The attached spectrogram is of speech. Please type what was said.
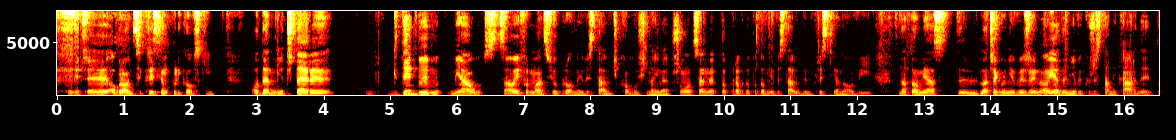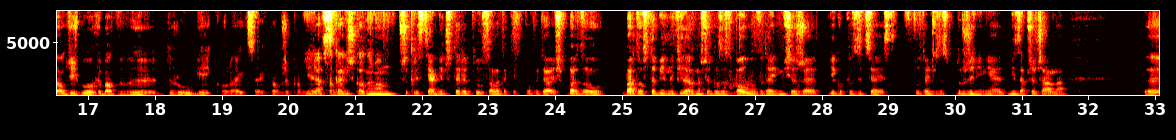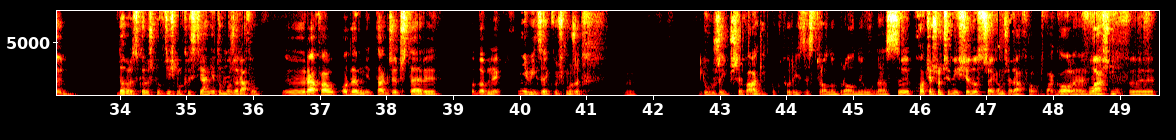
E, obrońcy, Krystian Kulikowski. Ode mnie cztery. Gdybym miał z całej formacji obronnej wystawić komuś najlepszą ocenę, to prawdopodobnie wystawiłbym Krystianowi. Natomiast y, dlaczego nie wyżej? No jeden niewykorzystany karny. To gdzieś było chyba w drugiej kolejce, jak dobrze pamiętam. Ja w skali szkolnej mam przy Krystianie 4, ale tak jak powiedziałeś, bardzo, bardzo stabilny filar naszego zespołu. Wydaje mi się, że jego pozycja jest tutaj w drużynie nie, niezaprzeczalna. Yy, Dobra, skoro już powiedzieliśmy o Krystianie, to może Rafał. Y, Rafał ode mnie także cztery. Podobnie jak nie widzę jakoś może y, dużej przewagi po którejś ze stron obrony u nas. y, Chociaż oczywiście dostrzegam, że Rafał dwa gole Właśnie, w y,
